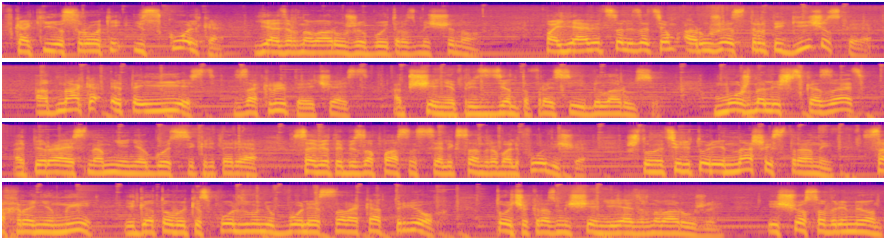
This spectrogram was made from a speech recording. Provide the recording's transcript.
в какие сроки и сколько ядерного оружия будет размещено. Появится ли затем оружие стратегическое? Однако это и есть закрытая часть общения президентов России и Беларуси. Можно лишь сказать, опираясь на мнение госсекретаря Совета Безопасности Александра Вольфовича, что на территории нашей страны сохранены и готовы к использованию более 43 точек размещения ядерного оружия еще со времен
